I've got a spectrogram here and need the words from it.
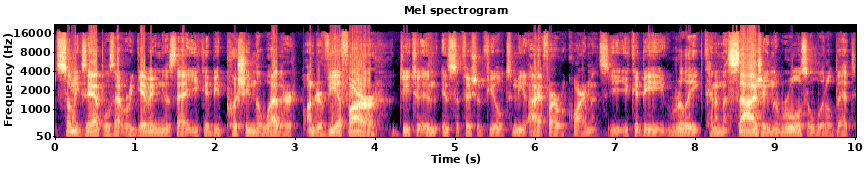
Some examples that we're giving is that you could be pushing the weather under VFR due to in- insufficient fuel to meet IFR requirements. You-, you could be really kind of massaging the rules a little bit.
